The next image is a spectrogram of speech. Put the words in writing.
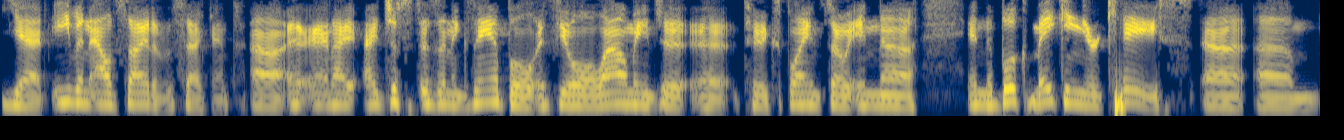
yet, even outside of the second. Uh, and I, I, just, as an example, if you'll allow me to uh, to explain, so in uh, in the book "Making Your Case," uh, um,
